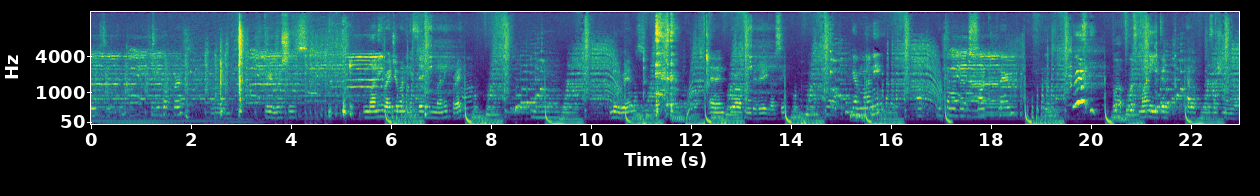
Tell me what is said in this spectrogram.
Can you go first? Um, three wishes. Money, right? Your money, right? Uh, New ribs. and we're all hungry. There you go. See? get money. I'll become a soccer player. But with money, you could have a professional you know,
